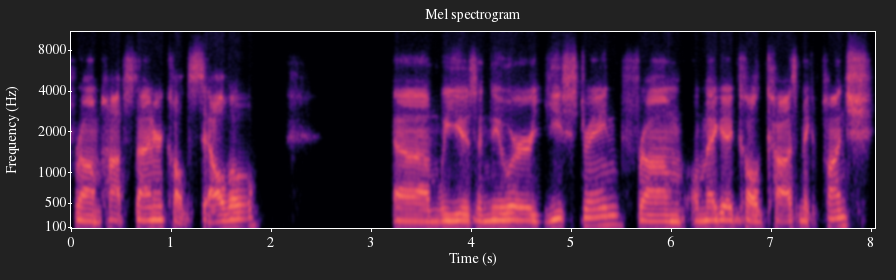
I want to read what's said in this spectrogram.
from hopsteiner called salvo. Um, we use a newer yeast strain from omega called cosmic punch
